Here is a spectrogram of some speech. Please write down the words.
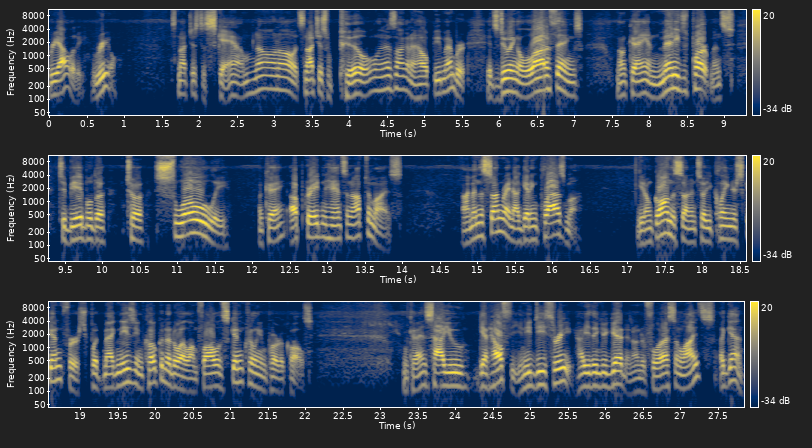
reality, real. It's not just a scam. No, no, it's not just a pill, and it's not going to help you. Remember, it's doing a lot of things, okay, in many departments to be able to, to slowly, okay, upgrade, enhance, and optimize. I'm in the sun right now getting plasma. You don't go in the sun until you clean your skin first. You put magnesium, coconut oil on, follow the skin cleaning protocols. Okay, this is how you get healthy. You need D3. How do you think you're getting? Under fluorescent lights? Again,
